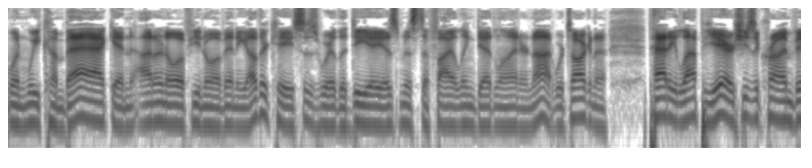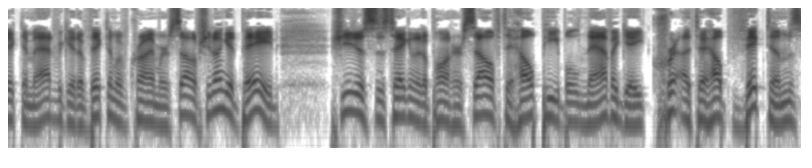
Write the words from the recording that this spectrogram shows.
when we come back. And I don't know if you know of any other cases where the DA has missed a filing deadline or not. We're talking to Patty Lapierre. She's a crime victim advocate, a victim of crime herself. She doesn't get paid. She just has taken it upon herself to help people navigate, uh, to help victims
